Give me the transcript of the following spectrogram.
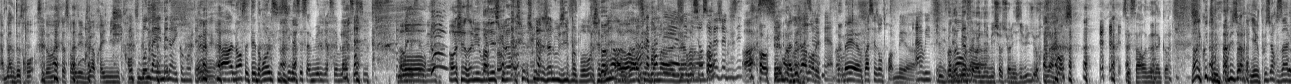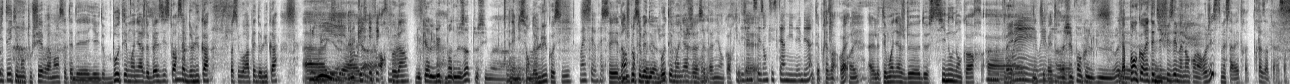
la blague de trop. C'est dommage qu'elle soit au début, après une minute trente. tout le monde va aimer dans les commentaires. Ouais, ouais. Ah non, c'était drôle. Si, si, laissez Samuel dire ses blagues, si, si. Oh, c'est bien. oh, chers amis, vous voyez ce que la, ce que, ce que la jalousie peut provoquer. C'est dommage. Ah, On c'est dommage. fait une hein. émission sur la jalousie. Ah, si, on l'a déjà abordé. Ah. Mais euh, pas saison 3. Mais euh, Ah oui, Il peut-être. faudrait Non, mieux faire une émission sur les illusions. on l'a- c'est ça, on est d'accord. Non, écoute, il y, a eu plusieurs, il y a eu plusieurs invités qui m'ont touché vraiment. C'était des, il y a eu de beaux témoignages, de belles histoires. Celle de Lucas. Je sais pas si vous vous rappelez de Lucas. euh, Oui, qui, oui, qui est effectivement. orphelin. Lucas, Luc Van de Zapt aussi. m'a- Une émission de Ouais. Luc aussi. Ouais, c'est vrai. C'est non, je pense qu'il y avait de de beaux témoignages, ouais, cette année encore qui Il y a déjà une saison qui se terminait bien. qui étaient présents. Ouais. Ouais. Euh, le témoignage de, de Sinoun encore, euh, Oui. qui Oui, va oui, être. Ah, J'ai pas encore. ouais, il n'a pas encore été ouais. diffusé maintenant qu'on l'enregistre, mais ça va être très intéressant.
